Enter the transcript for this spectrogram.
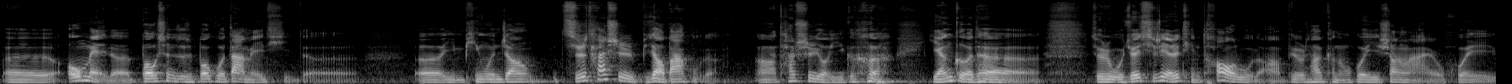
呃，欧美的包甚至是包括大媒体的，呃，影评文章，其实它是比较八股的啊，它是有一个 严格的。就是我觉得其实也是挺套路的啊，比如他可能会一上来会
